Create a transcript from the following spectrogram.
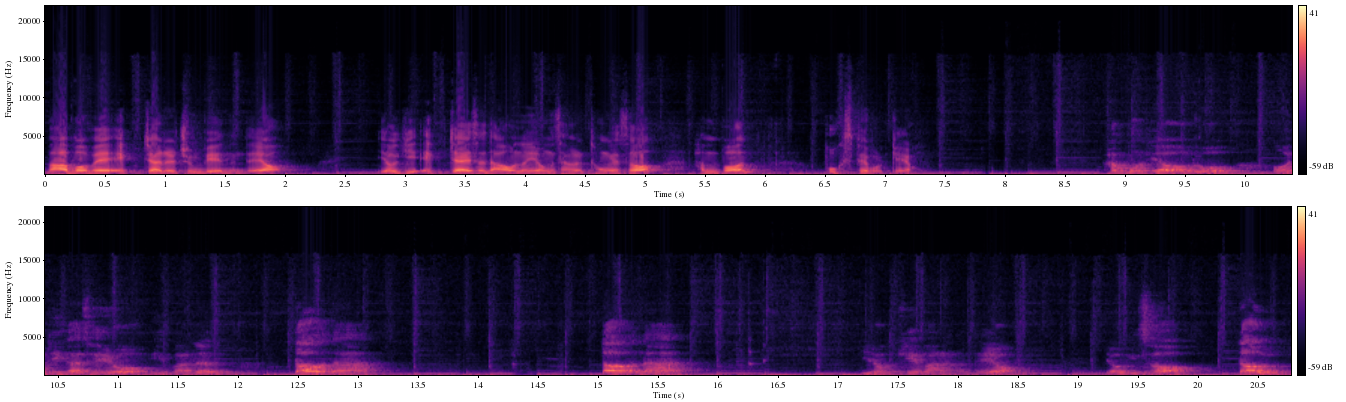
마법의 액자를 준비했는데요. 여기 액자에서 나오는 영상을 통해서 한번 복습해 볼게요. 캄보디아어로 어디 가세요? 이 말은 떠나, 떠나 이렇게 말하는데요. 여기서 떠,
